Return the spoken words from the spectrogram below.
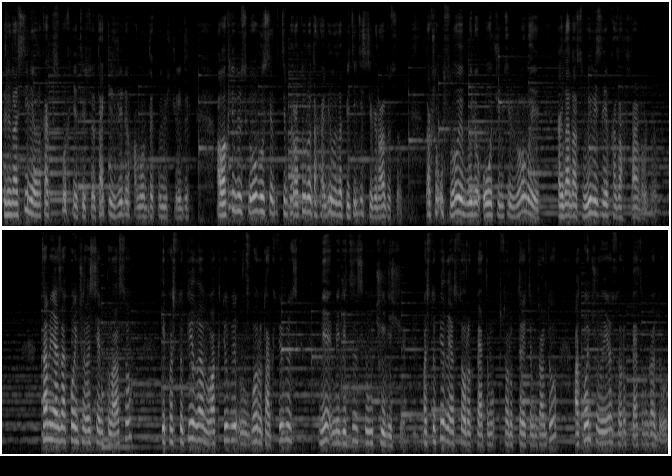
переносили, он как вспухнет, и все, так и жили в холодных помещениях. А в Актюбинской области температура доходила до 50 градусов. Так что условия были очень тяжелые, когда нас вывезли в Казахстан уже. Там я закончила 7 классов и поступила в, Актюбе, в город Актюбинск медицинское училище. Поступила я в 1943 году, окончила ее в 1945 году.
